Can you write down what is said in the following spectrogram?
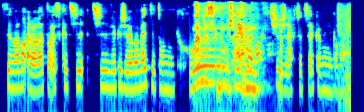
C'est marrant. Alors attends, est-ce que tu, tu veux que je remette ton micro Ouais, bah, c'est bon, je l'ai. Ah, tu gères toute seule comme une grande.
